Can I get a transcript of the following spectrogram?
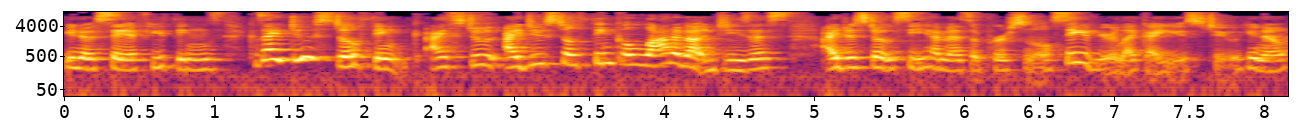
you know, say a few things. Because I do still think, I still, I do still think a lot about Jesus. I just don't see him as a personal savior like I used to, you know.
